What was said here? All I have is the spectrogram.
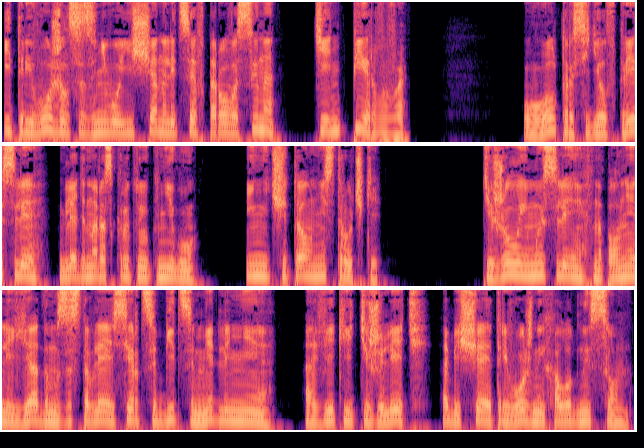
и тревожился за него, ища на лице второго сына тень первого. Уолтер сидел в кресле, глядя на раскрытую книгу, и не читал ни строчки. Тяжелые мысли наполняли ядом, заставляя сердце биться медленнее, а веки тяжелеть, обещая тревожный холодный сон.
